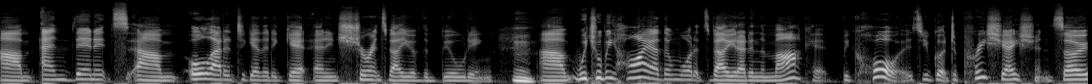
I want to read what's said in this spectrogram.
Um, and then it's um, all added together to get an insurance value of the building, um, which will be higher than what it's valued at in the market because you've got depreciation. So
